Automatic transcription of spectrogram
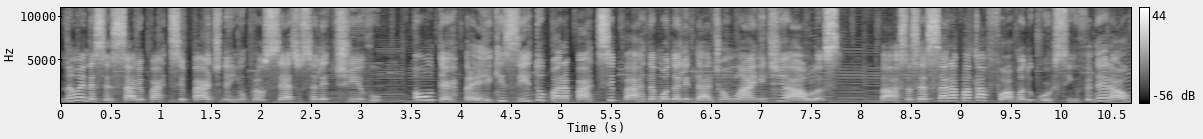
Não é necessário participar de nenhum processo seletivo ou ter pré-requisito para participar da modalidade online de aulas. Basta acessar a plataforma do Cursinho Federal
